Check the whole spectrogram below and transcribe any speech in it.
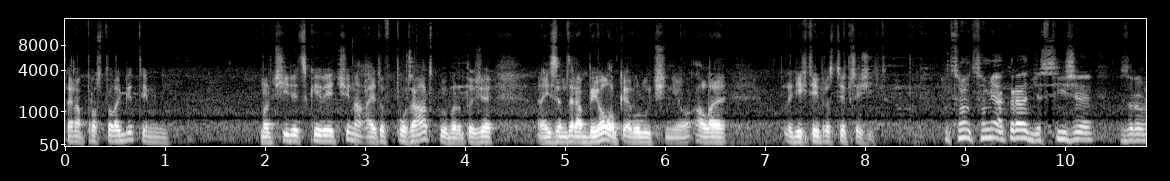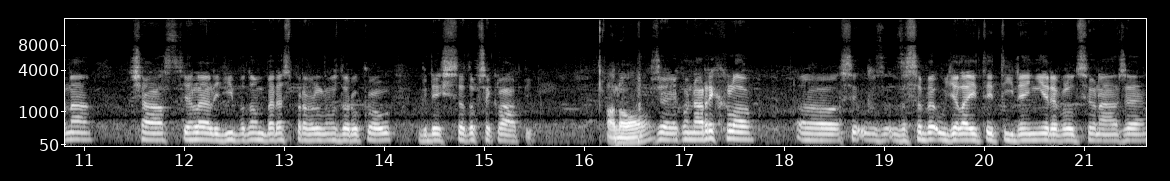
To je naprosto legitimní. Mlčí vždycky většina a je to v pořádku, protože nejsem teda biolog evoluční, ale lidi chtějí prostě přežít. Co, co mě akorát děsí, že zrovna část těchto lidí potom bere spravedlnost do rukou, když se to překlápí. Ano. Že jako narychlo uh, si ze sebe udělají ty týdenní revolucionáře.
